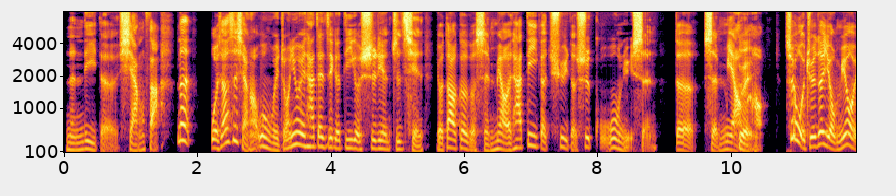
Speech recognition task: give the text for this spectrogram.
能力的想法。那我倒是想要问伟忠，因为他在这个第一个试炼之前有到各个神庙，他第一个去的是谷物女神的神庙，对，所以我觉得有没有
